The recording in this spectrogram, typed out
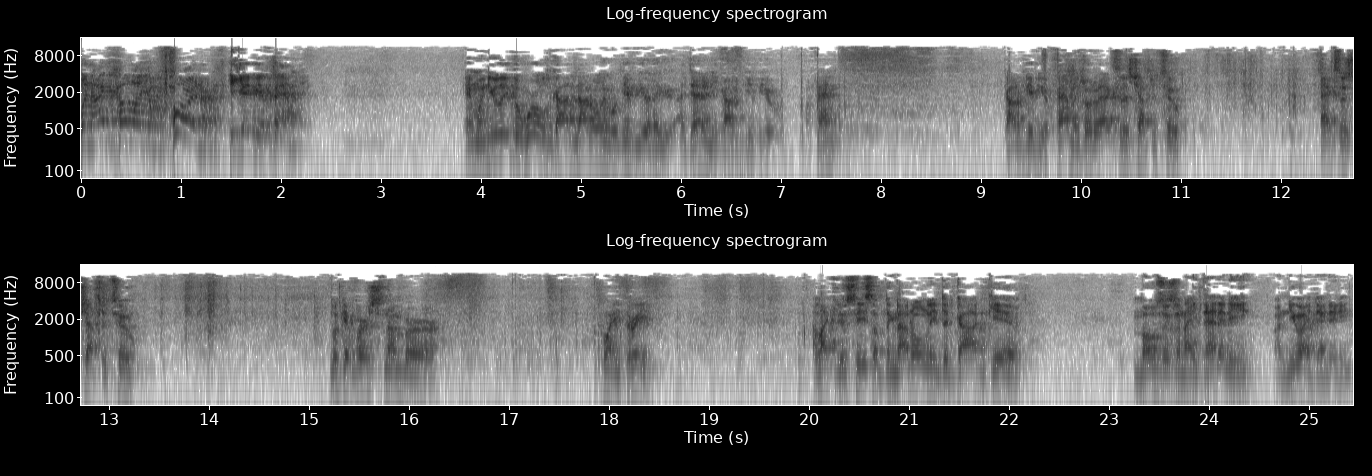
when I felt like a foreigner. He gave me a family. And when you leave the world, God not only will give you an identity, God will give you a family. God will give you a family. Go to Exodus chapter 2. Exodus chapter 2. Look at verse number 23. I'd like you to see something. Not only did God give Moses an identity, a new identity,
